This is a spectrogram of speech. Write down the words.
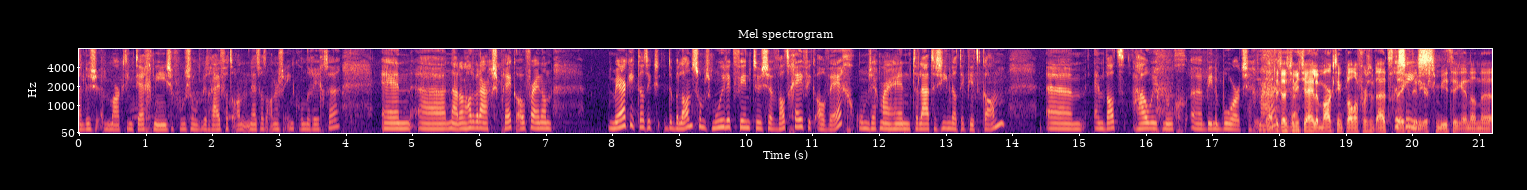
Eh, dus marketingtechnisch of hoe ze het bedrijf wat an- net wat anders in konden richten. En eh, nou, dan hadden we daar een gesprek over. En dan merk ik dat ik de balans soms moeilijk vind tussen wat geef ik al weg om zeg maar hen te laten zien dat ik dit kan. Ehm, en wat hou ik nog eh binnenboord, zeg maar. Ja, dus dat je niet je hele marketingplannen voor ze hebt uitgetekend in de eerste meeting en dan eh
